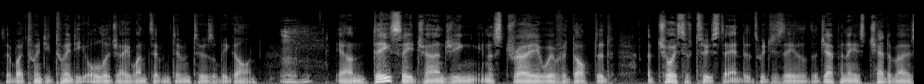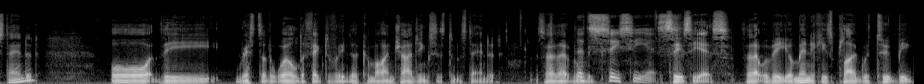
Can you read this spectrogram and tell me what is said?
So by 2020, all the J1772s will be gone. Mhm. Yeah, on DC charging in Australia, we've adopted a choice of two standards, which is either the Japanese CHAdeMO standard or the rest of the world, effectively the combined charging system standard. So that will That's be CCS. CCS. So that would be your Menekes plug with two big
